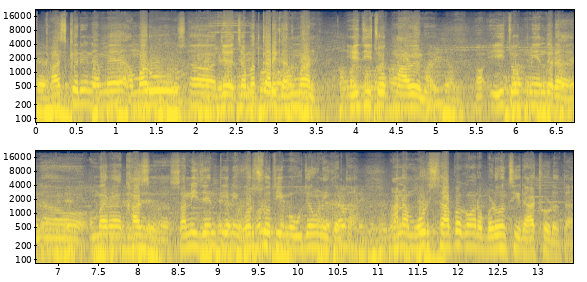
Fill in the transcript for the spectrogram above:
ખાસ કરીને અમે અમારું જે ચમત્કારિક હનુમાન એજી ચોકમાં આવેલું. એ ચોકની અંદર અમારા ખાસ શનિ જયંતિની વર્ષોથી અમે ઉજવણી કરતા. આના મૂળ સ્થાપક અમારા બળવંતસિંહ રાઠોડ હતા.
